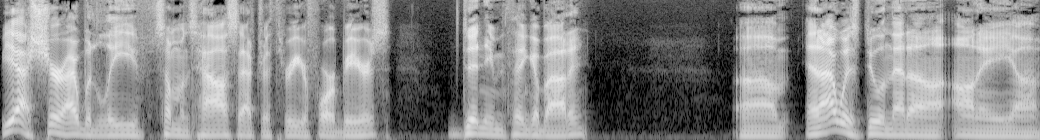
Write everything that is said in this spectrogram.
yeah, sure, I would leave someone's house after three or four beers. Didn't even think about it. Um, and I was doing that on, on a, uh,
